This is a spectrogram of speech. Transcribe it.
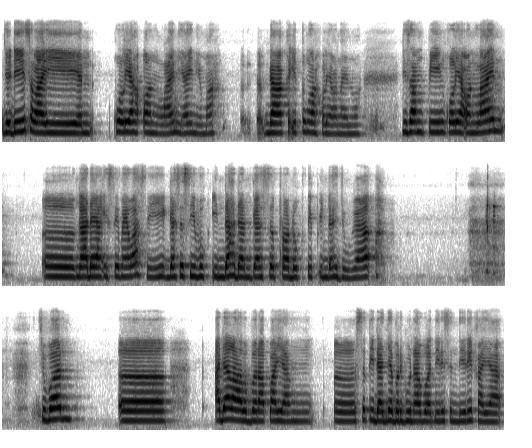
Jadi selain kuliah online ya ini mah nggak kehitung lah kuliah online mah. Di samping kuliah online eh, nggak ada yang istimewa sih, gak sesibuk Indah dan gak seproduktif Indah juga. Cuman eh adalah beberapa yang eh, setidaknya berguna buat diri sendiri. Kayak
